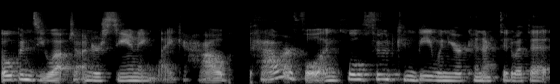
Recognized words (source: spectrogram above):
opens you up to understanding like how powerful and cool food can be when you're connected with it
